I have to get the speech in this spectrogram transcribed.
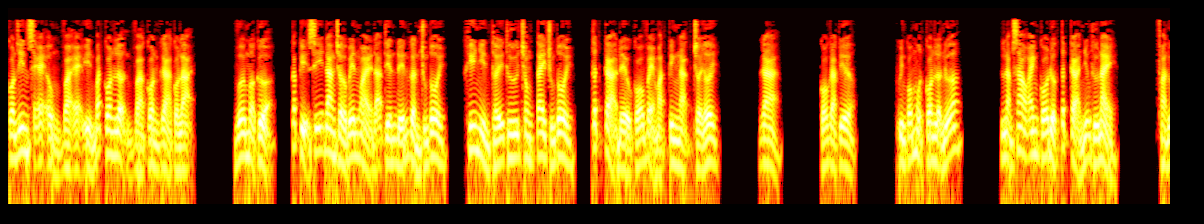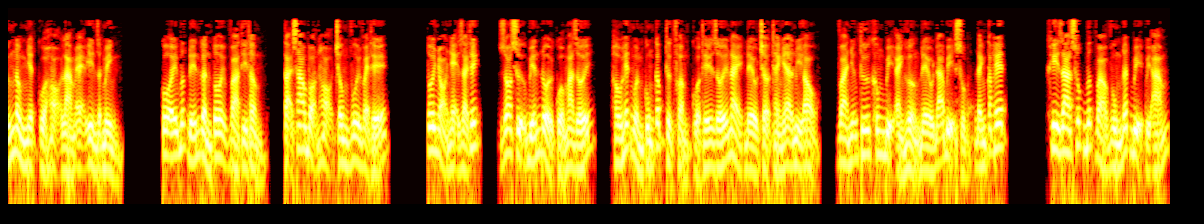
còn jin sẽ e ổng và ẹ bắt con lợn và con gà còn lại. Vừa mở cửa, các kỵ sĩ đang chờ bên ngoài đã tiến đến gần chúng tôi. Khi nhìn thấy thứ trong tay chúng tôi, tất cả đều có vẻ mặt kinh ngạc trời ơi. Gà. Có gà kia quỳnh có một con lợn nữa. Làm sao anh có được tất cả những thứ này? Phản ứng nồng nhiệt của họ làm ẹ In giật mình. Cô ấy bước đến gần tôi và thì thầm, tại sao bọn họ trông vui vẻ thế? Tôi nhỏ nhẹ giải thích, do sự biến đổi của ma giới, hầu hết nguồn cung cấp thực phẩm của thế giới này đều trở thành eo và những thứ không bị ảnh hưởng đều đã bị sụp đánh cắp hết. Khi gia súc bước vào vùng đất bị quỷ ám,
